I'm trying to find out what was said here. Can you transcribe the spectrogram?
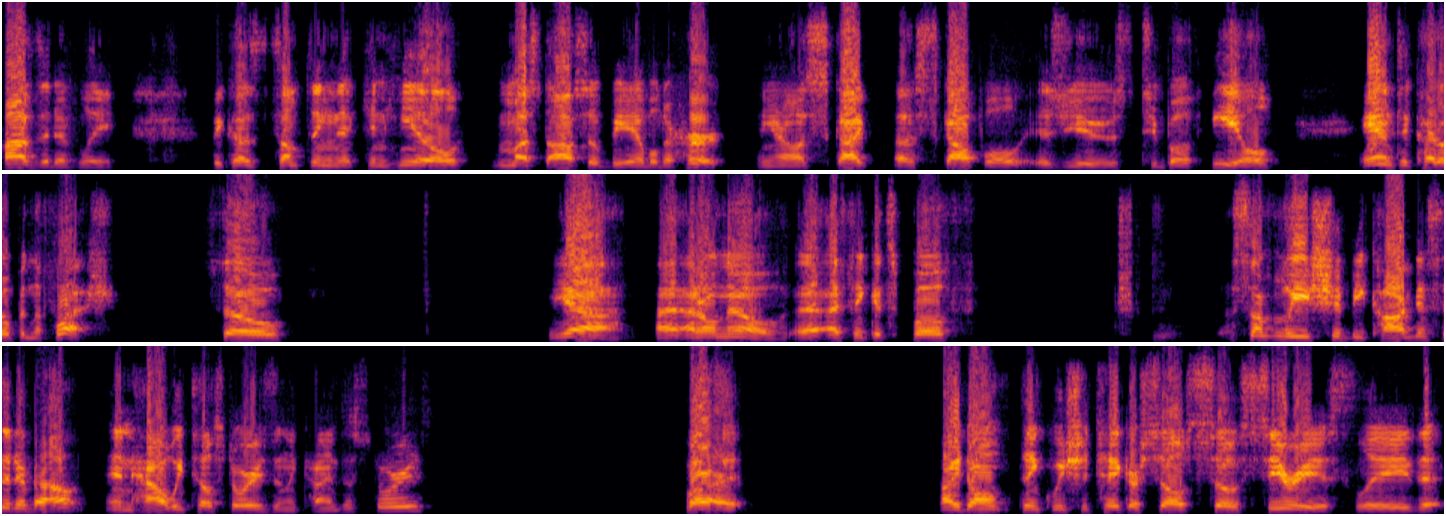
positively because something that can heal must also be able to hurt. You know, a, sky, a scalpel is used to both heal and to cut open the flesh. So, yeah, I, I don't know. I think it's both something we should be cognizant about and how we tell stories and the kinds of stories. But I don't think we should take ourselves so seriously that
